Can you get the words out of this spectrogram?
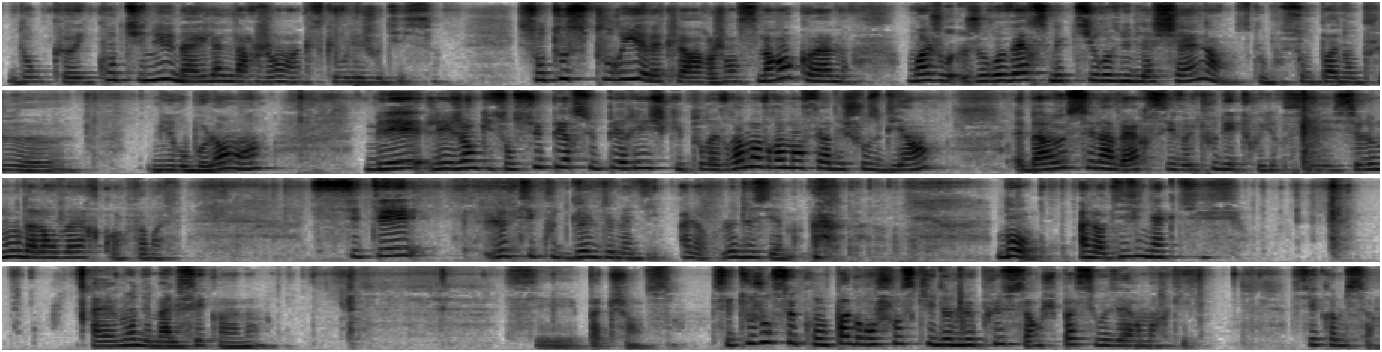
Donc, euh, il continue, mais il a de l'argent, hein, qu'est-ce que vous voulez que je vous dise? Ils sont tous pourris avec leur argent, c'est marrant quand même. Moi, je, reverse mes petits revenus de la chaîne, parce que ne sont pas non plus euh, mirobolants, hein. Mais les gens qui sont super, super riches, qui pourraient vraiment, vraiment faire des choses bien, eh ben, eux, c'est l'inverse. Ils veulent tout détruire. C'est le monde à l'envers, quoi. Enfin, bref. C'était le petit coup de gueule de Maddy. Alors, le deuxième. bon, alors, Divine Actu. Ah, le monde est mal fait, quand même. Hein. C'est pas de chance. C'est toujours ceux qui n'ont pas grand-chose qui donnent le plus. Hein. Je ne sais pas si vous avez remarqué. C'est comme ça.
